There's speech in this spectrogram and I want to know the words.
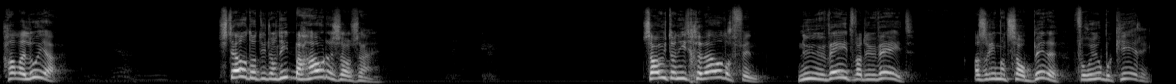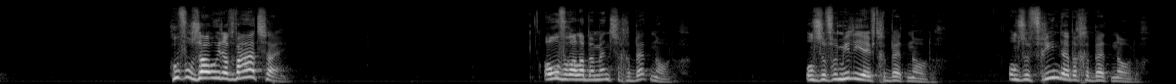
Halleluja. Stel dat u nog niet behouden zou zijn. Zou u het dan niet geweldig vinden, nu u weet wat u weet, als er iemand zou bidden voor uw bekering? Hoeveel zou u dat waard zijn? Overal hebben mensen gebed nodig. Onze familie heeft gebed nodig. Onze vrienden hebben gebed nodig.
